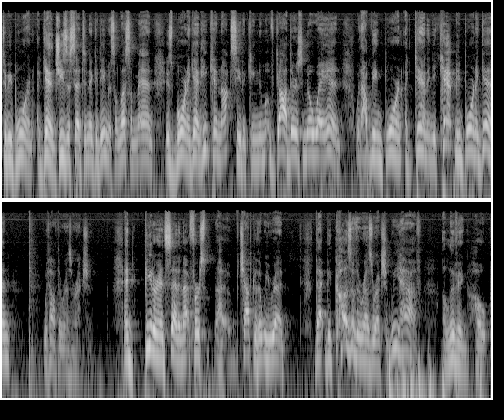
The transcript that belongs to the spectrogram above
to be born again. Jesus said to Nicodemus, Unless a man is born again, he cannot see the kingdom of God. There's no way in without being born again. And you can't be born again without the resurrection. And Peter had said in that first uh, chapter that we read that because of the resurrection, we have a living hope.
